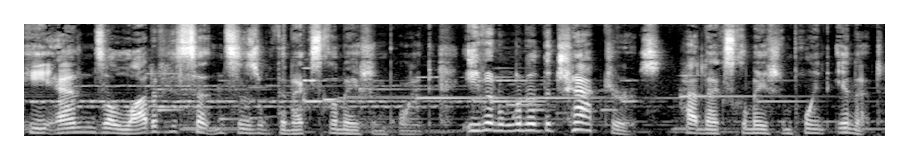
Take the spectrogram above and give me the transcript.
He ends a lot of his sentences with an exclamation point. Even one of the chapters had an exclamation point in it.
